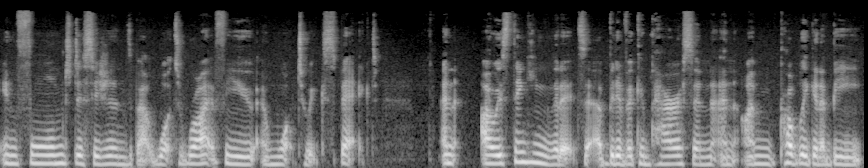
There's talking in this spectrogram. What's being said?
informed decisions about what's right for you and what to expect. And I was thinking that it's a bit of a comparison, and I'm probably going to be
